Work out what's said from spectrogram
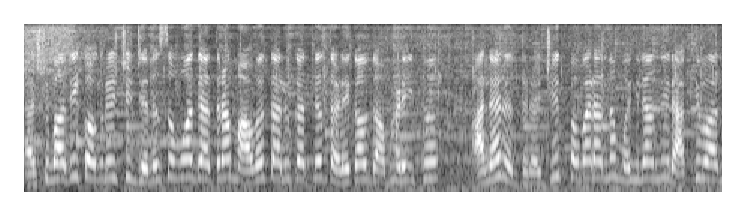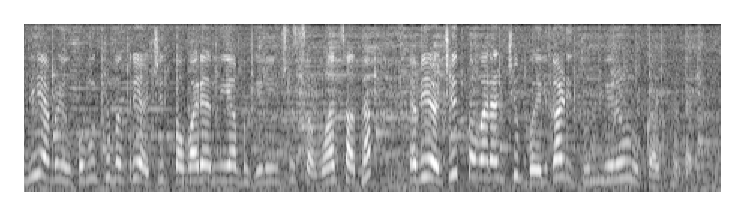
राष्ट्रवादी काँग्रेसची जनसंवाद यात्रा मावळ तालुक्यातल्या तळेगाव दाभाडे इथं आल्यानंतर अजित पवारांना महिलांनी राखी बांधली. यावेळी उपमुख्यमंत्री अजित पवार यांनी या भगिनींशी संवाद साधला. यावेळी अजित पवारांची बैलगाडीतून मिरवणूक काढण्यात आली.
